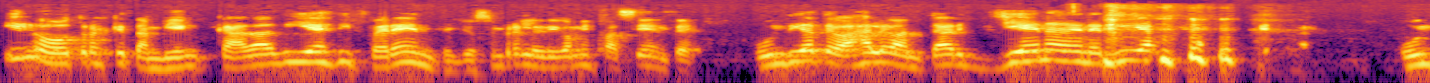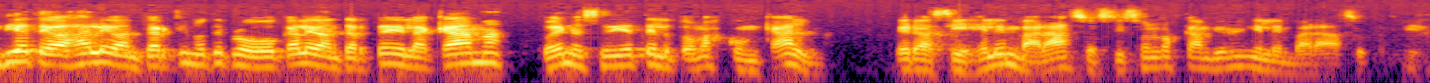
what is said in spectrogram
Y lo otro es que también cada día es diferente. Yo siempre le digo a mis pacientes, un día te vas a levantar llena de energía, un día te vas a levantar que no te provoca levantarte de la cama, bueno, ese día te lo tomas con calma. Pero así es el embarazo, así son los cambios en el embarazo también.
